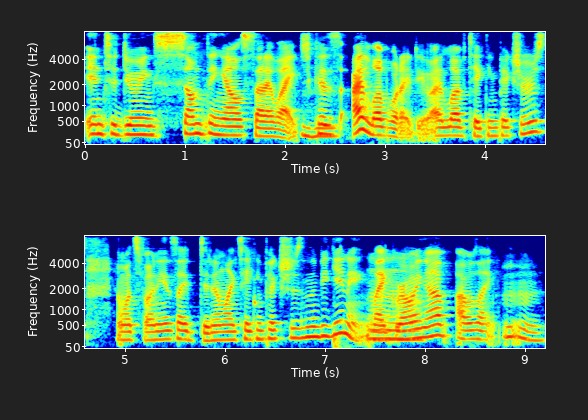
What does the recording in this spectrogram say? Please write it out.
into doing something else that I liked because I love what I do. I love taking pictures. And what's funny is I didn't like taking pictures in the beginning. Like growing up, I was like, mm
